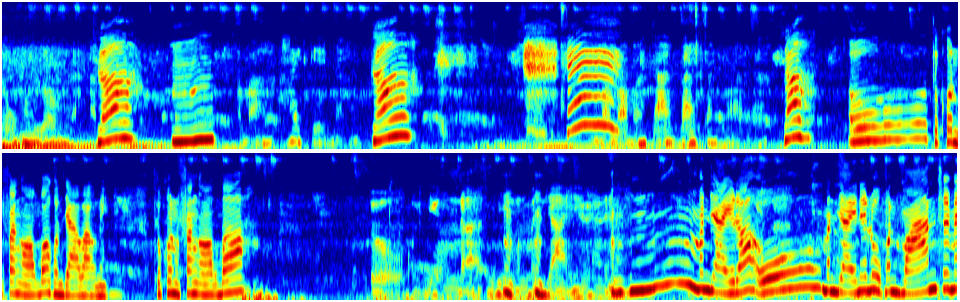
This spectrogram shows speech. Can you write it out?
ลงลง เหรออืมเอามาให้กินนะเหรอเอ๊ะบอกมันจะได้สักหน่อยเหรอโอ้ทุกคนฟังออกบ่คุณยาเว้านี่ ทุกคนฟังออกบ่โอ้ยิ่งนะยิ่งมันใหญ่นะอื้อหือมันใหญ่เหรอโอ้ มันใหญ่เนี่ยลูกมันหวานใช่ไหม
